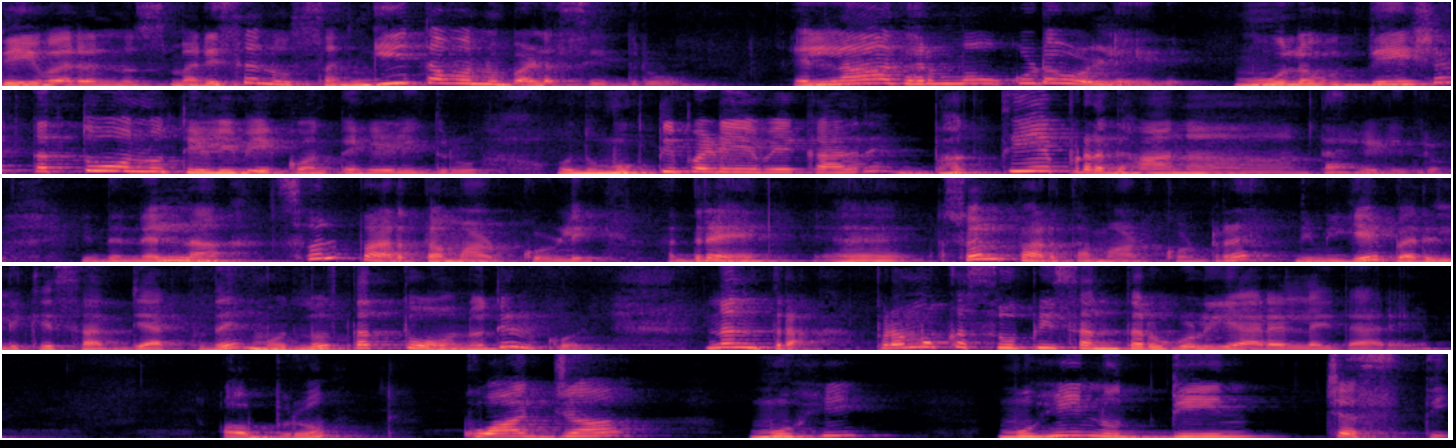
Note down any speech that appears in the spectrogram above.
ದೇವರನ್ನು ಸ್ಮರಿಸಲು ಸಂಗೀತವನ್ನು ಬಳಸಿದರು. ಎಲ್ಲ ಧರ್ಮವೂ ಕೂಡ ಒಳ್ಳೆಯದೆ. ಮೂಲ ಉದ್ದೇಶ ತತ್ವವನ್ನು ತಿಳಿಬೇಕು ಅಂತ ಹೇಳಿದರು. ಒಂದು ಮುಕ್ತಿ ಪಡೆಯಬೇಕಾದರೆ ಭಕ್ತಿಯೇ ಪ್ರಧಾನ ಅಂತ ಹೇಳಿದರು. ಇದನ್ನೆಲ್ಲ ಸ್ವಲ್ಪ ಅರ್ಥ ಮಾಡಿಕೊಳ್ಳಿ. ಅಂದರೆ ಸ್ವಲ್ಪ ಅರ್ಥ ಮಾಡಿಕೊಂಡ್ರೆ ನಿಮಗೆ ಬರೀಲಿಕ್ಕೆ ಸಾಧ್ಯ ಆಗ್ತದೆ. ಮೊದಲು ತತ್ವವನ್ನು ತಿಳ್ಕೊಳ್ಳಿ. ನಂತರ, ಪ್ರಮುಖ ಸೂಫಿ ಸಂತರುಗಳು ಯಾರೆಲ್ಲ ಇದ್ದಾರೆ? ಒಬ್ಬರು ಕ್ವಾಜಾ ಮುಹಿ, ಮುಹಿನುದ್ದೀನ್ ಚಸ್ತಿ.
